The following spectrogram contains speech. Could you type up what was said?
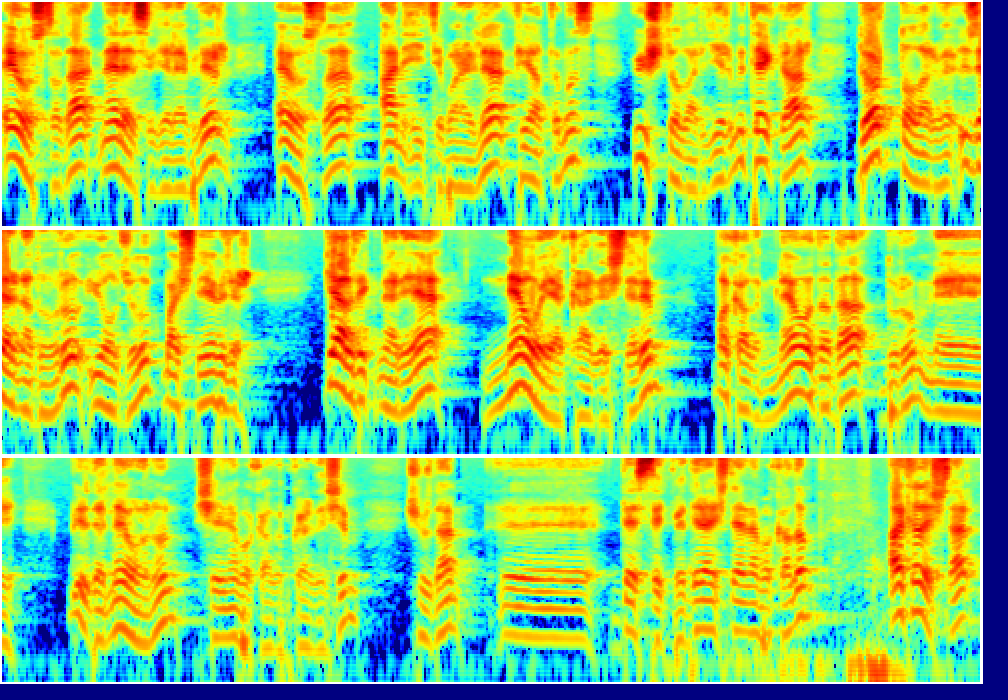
EOS'ta da neresi gelebilir? EOS'ta an itibariyle fiyatımız 3 dolar 20 tekrar 4 dolar ve üzerine doğru yolculuk başlayabilir. Geldik nereye? Neo'ya kardeşlerim. Bakalım Neo'da da durum ne? Bir de Neo'nun şeyine bakalım kardeşim. Şuradan e, destek ve dirençlerine bakalım. Arkadaşlar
